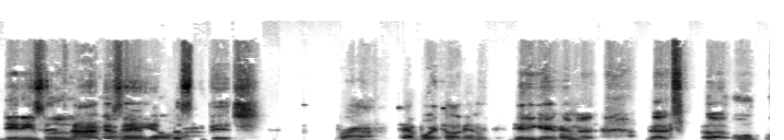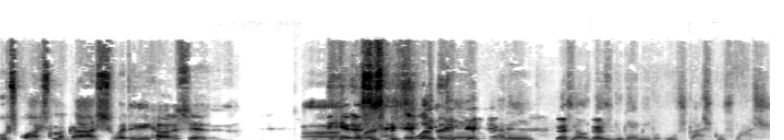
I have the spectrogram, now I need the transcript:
Diddy He said, Blue "Time is in your pussy bitch." Brown. That boy told him. Diddy gave him the the uh, ooh, ooh squash my gosh. What did he call this shit? Uh, Yeah, it this was. is- It wasn't. I mean, This- yo, this- dude, you gave me the ooshkosh gooshwash.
